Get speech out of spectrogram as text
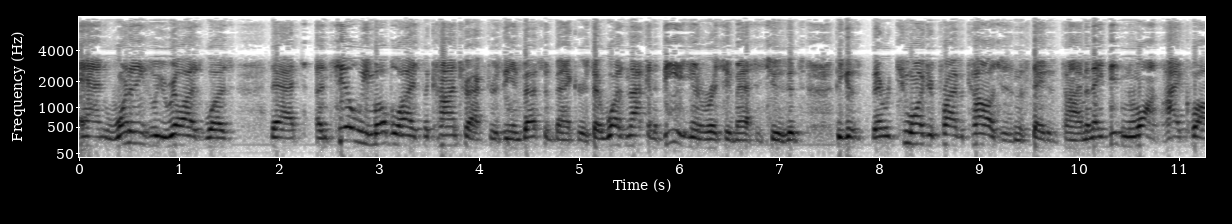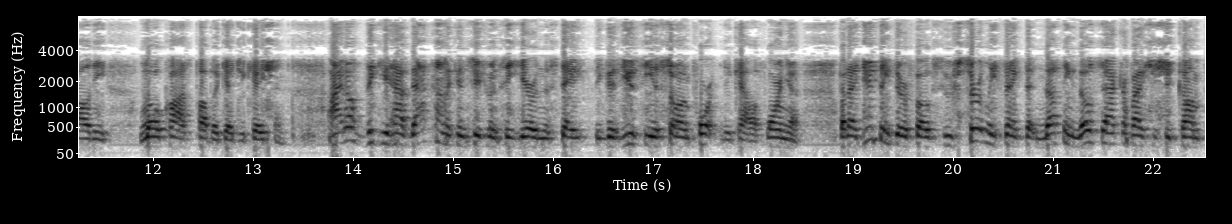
and one of the things we realized was that until we mobilized the contractors, the investment bankers, there was not going to be a University of Massachusetts because there were 200 private colleges in the state at the time, and they didn't want high-quality, low-cost public education. I don't think you have that kind of constituency here in the state because UC is so important to California. But I do think there are folks who certainly think that nothing, no sacrifices should come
